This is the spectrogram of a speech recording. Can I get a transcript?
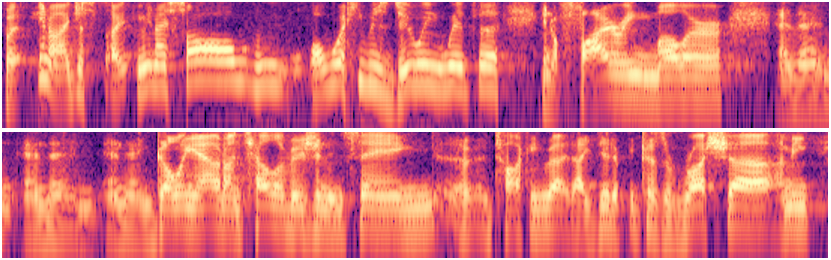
But you know, I just, I, I mean, I saw what he was doing with, uh, you know, firing Mueller, and then and then and then going out on television and saying, uh, talking about, I did it because of Russia. I mean,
